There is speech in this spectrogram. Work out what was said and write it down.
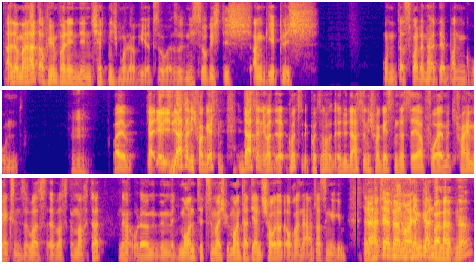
also man hat auf jeden Fall den, den Chat nicht moderiert, so, also nicht so richtig angeblich. Und das war dann halt der Banngrund. Hm. Weil, ja, du darfst ja nicht vergessen, du darfst ja, warte, kurz, kurz noch, du darfst ja nicht vergessen, dass der ja vorher mit Trimax und sowas äh, was gemacht hat, ne, oder mit Monte zum Beispiel. Monte hat ja einen Shoutout auch an Atlassen gegeben. Dann Der hat ja da mal hingeballert, ne?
